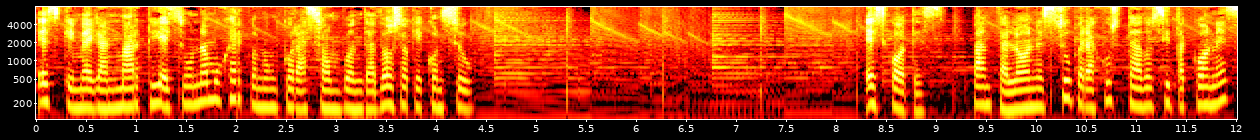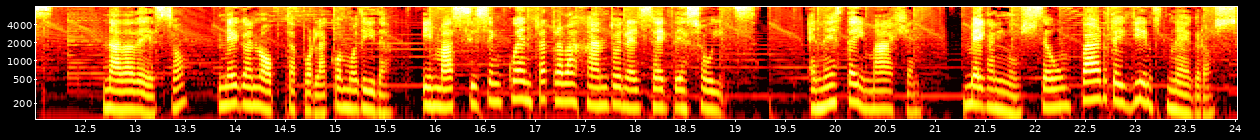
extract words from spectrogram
es que Meghan Markle es una mujer con un corazón bondadoso que con su escotes, pantalones super ajustados y tacones. Nada de eso, Meghan opta por la comodidad, y más si se encuentra trabajando en el set de Suits. En esta imagen, Meghan luce un par de jeans negros.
